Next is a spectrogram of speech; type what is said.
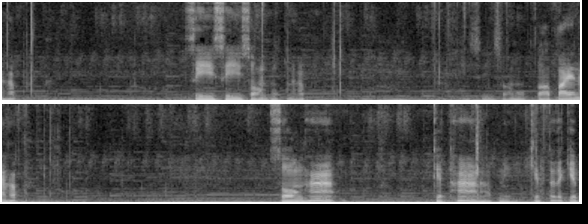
นะครับ สี่สี่สองหกนะครับสี่สองหกต่อไปนะครับสองห้าเจ็ดห้านะครับนี่เก็บถ้าจะเก็บ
